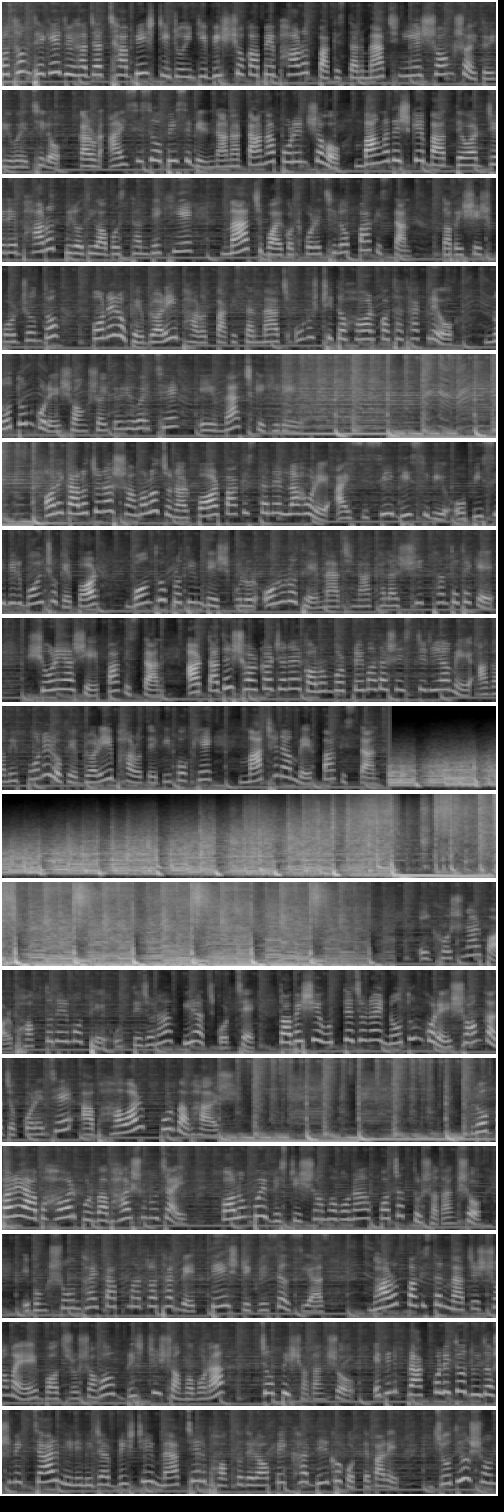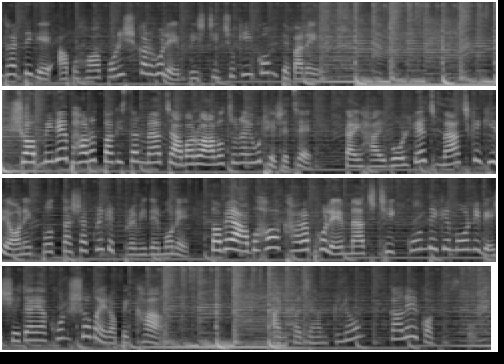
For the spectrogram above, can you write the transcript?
প্রথম থেকে দুই হাজার ছাব্বিশ টি টোয়েন্টি বিশ্বকাপে ভারত পাকিস্তান ম্যাচ নিয়ে সংশয় তৈরি হয়েছিল, কারণ আইসিসি ও পিসিবির নানা টানা পোড়েন সহ বাংলাদেশকে বাদ দেওয়ার জেরে ভারত বিরোধী অবস্থান দেখিয়ে ম্যাচ বয়কট করেছিল পাকিস্তান। তবে শেষ পর্যন্ত পনেরো ফেব্রুয়ারি ভারত পাকিস্তান ম্যাচ অনুষ্ঠিত হওয়ার কথা থাকলেও নতুন করে সংশয় তৈরি হয়েছে এই ম্যাচকে ঘিরে। অনেক আলোচনা সমালোচনার পর পাকিস্তানের লাহোরে আইসিসি, বিসিবি ও পিসিবির বৈঠকের পর বন্ধু প্রতিম দেশগুলোর অনুরোধে ম্যাচ না খেলার সিদ্ধান্ত থেকে সরে আসে পাকিস্তান। আর তাদের সরকার জানায়, কলম্বোর প্রেমাদাসা স্টেডিয়ামে আগামী পনেরো ফেব্রুয়ারি ভারতের বিপক্ষে মাঠে নামবে পাকিস্তান। এই ঘোষণার পর ভক্তদের মধ্যে উত্তেজনা বিরাজ করছে। তবে সে উত্তেজনায় নতুন করে শঙ্কা যোগ করেছে আবহাওয়ার পূর্বাভাস। রোববারে আবহাওয়ার পূর্বাভাস অনুযায়ী কলম্বোয় বৃষ্টির সম্ভাবনা পঁচাত্তর শতাংশ এবং সন্ধ্যায় তাপমাত্রা থাকবে তেইশ ডিগ্রি সেলসিয়াস। ভারত পাকিস্তান ম্যাচের সময়ে বজ্রসহ বৃষ্টির সম্ভাবনা চব্বিশ শতাংশ। এদিন প্রাক্কলিত দুই দশমিক চার মিলিমিটার বৃষ্টি ম্যাচের ভক্তদের অপেক্ষা দীর্ঘ করতে পারে, যদিও সন্ধ্যার দিকে আবহাওয়া পরিষ্কার হলে বৃষ্টির ঝুঁকি কমতে পারে। সব মিলে ভারত পাকিস্তান ম্যাচ আবারও আলোচনায় উঠে এসেছে। তাই হাই ভোল্টেজ ম্যাচকে ঘিরে অনেক প্রত্যাশা ক্রিকেট প্রেমীদের মনে। তবে আবহাওয়া খারাপ হলে ম্যাচ ঠিক কোন দিকে মোড় নিবে সেটাই এখন সময়ের অপেক্ষা। আরিফা জাহান কালের কণ্ঠস্পর্শ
